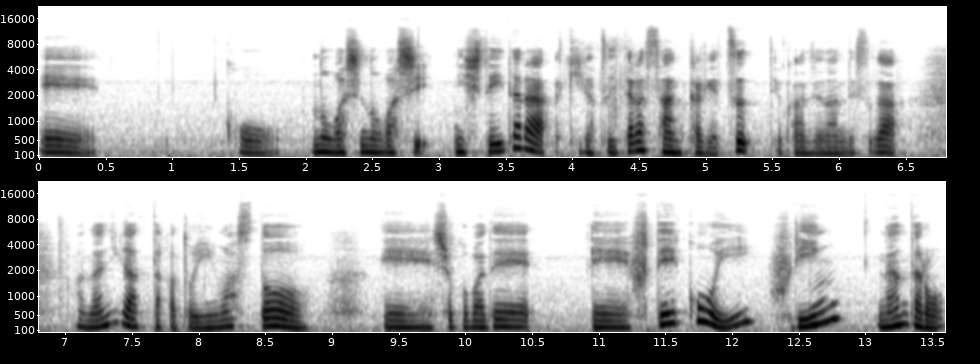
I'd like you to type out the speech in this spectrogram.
えーこう伸ばし伸ばしにしていたら気がついたら3ヶ月っていう感じなんですが、まあ、何があったかと言いますと、えー職場で、えー不貞行為？不倫？なんだろ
